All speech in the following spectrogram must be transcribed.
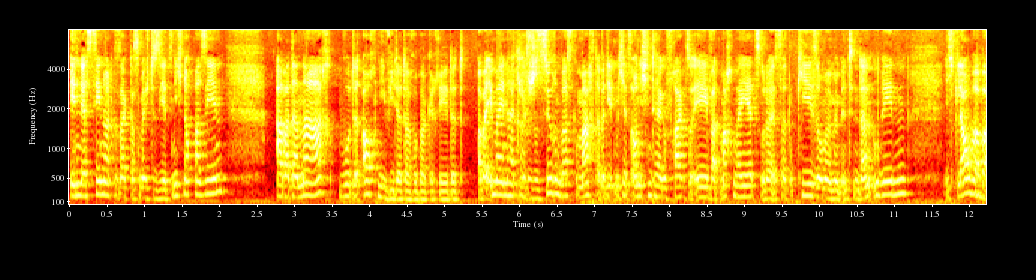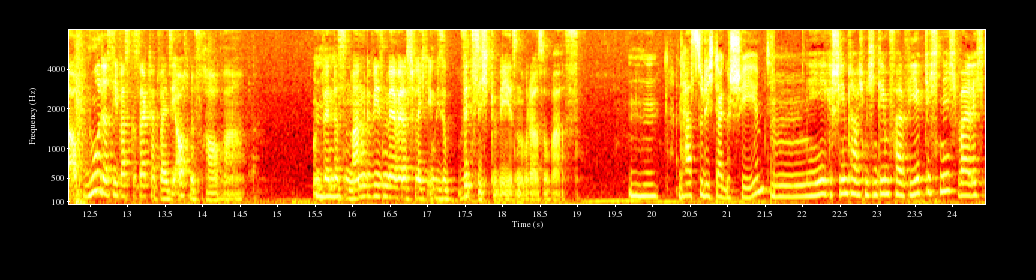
in der Szene hat gesagt, das möchte sie jetzt nicht nochmal sehen. Aber danach wurde auch nie wieder darüber geredet. Aber immerhin hat die Regisseurin was gemacht, aber die hat mich jetzt auch nicht hinterher gefragt, so, ey, was machen wir jetzt? Oder ist das okay? Sollen wir mit dem Intendanten reden? Ich glaube aber auch nur, dass sie was gesagt hat, weil sie auch eine Frau war. Und mhm. wenn das ein Mann gewesen wäre, wäre das vielleicht irgendwie so witzig gewesen oder sowas. Mhm. Und hast du dich da geschämt? Mm, nee, geschämt habe ich mich in dem Fall wirklich nicht, weil ich,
